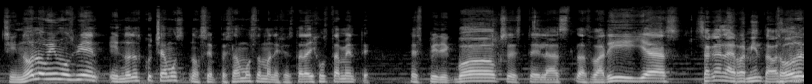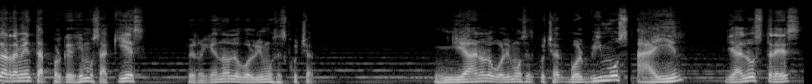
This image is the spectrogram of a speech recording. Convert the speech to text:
si no lo vimos bien y no lo escuchamos, nos empezamos a manifestar ahí justamente. Spirit Box, este, las, las varillas, Sacan la herramienta. toda la herramienta, porque dijimos aquí es, pero ya no lo volvimos a escuchar. Ya no lo volvimos a escuchar. Volvimos a ir, ya los tres,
